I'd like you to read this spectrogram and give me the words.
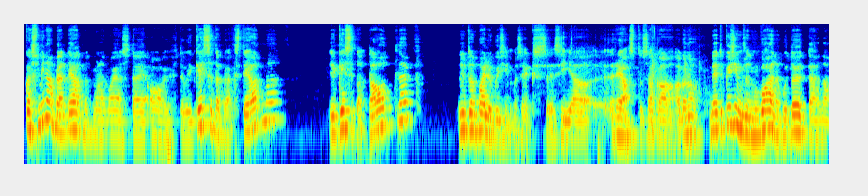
kas mina pean teadma, et mul on vaja seda A1 või kes seda peaks teadma ja kes seda taotleb? Nüüd on palju küsimusi, eks siia reastus, aga, aga noh, need küsimused mul kohe nagu töötajana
